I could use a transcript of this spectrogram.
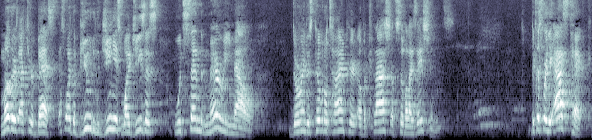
Mothers at your best. That's why the beauty and the genius why Jesus would send Mary now during this pivotal time period of a clash of civilizations. Because for the Aztec,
